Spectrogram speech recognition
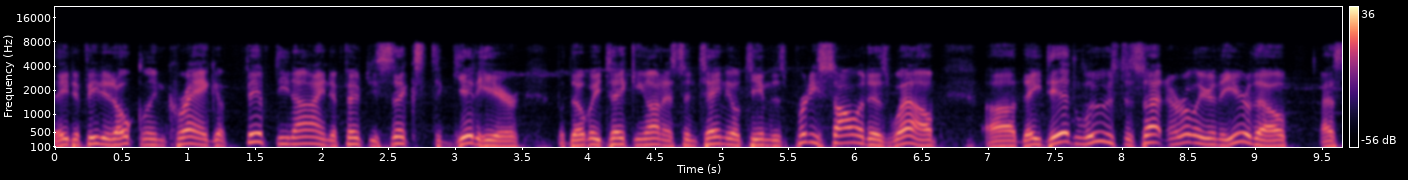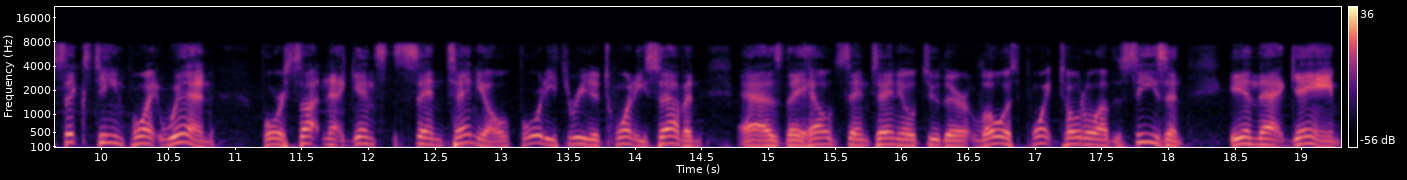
they defeated Oakland Craig 59 to 56 to get here, but they'll be taking on a Centennial team that's pretty solid as well. Uh, they did lose to Sutton earlier in the year, though, a 16 point win for Sutton against Centennial, 43 to 27, as they held Centennial to their lowest point total of the season in that game.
